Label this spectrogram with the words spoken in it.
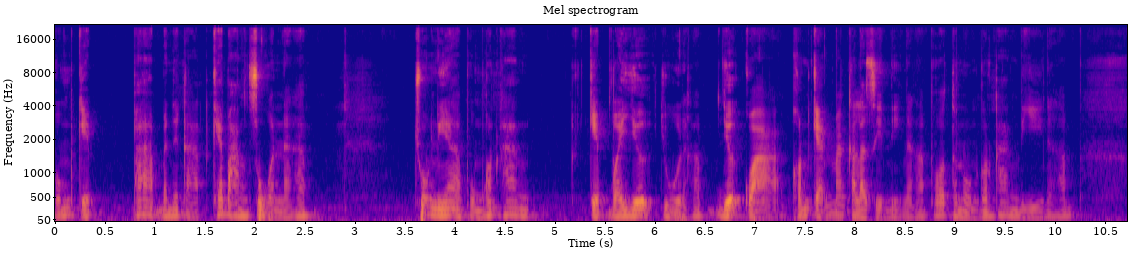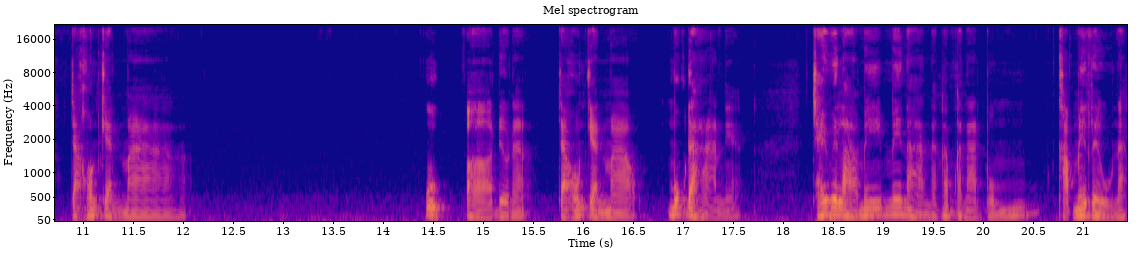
ผมเก็บภาพบรรยากาศแค่บางส่วนนะครับ ช่วงนี้ผมค่อนข้างเก็บไว้เยอะอยู่นะครับ เยอะกว่าขอนแก่นมากาลสินอีกนะครับ เพราะถนนค่อนข้างดีนะครับ จากขอนแก่นมาอุเออเดี๋ยวนะ จากขอนแก่นมามุกดาหารเนี่ย ใช้เวลาไม่ไม่นานนะครับ ขนาดผมขับไม่เร็วนะ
